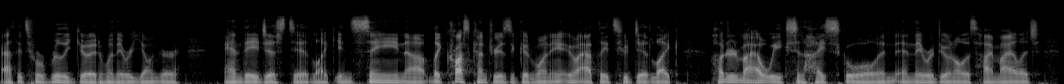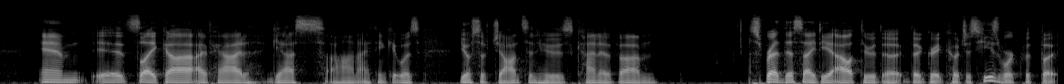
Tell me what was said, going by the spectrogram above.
athletes who were really good when they were younger, and they just did like insane. Uh, like cross country is a good one. You know, athletes who did like hundred mile weeks in high school, and and they were doing all this high mileage. And it's like uh, I've had guests on. I think it was Joseph Johnson who's kind of um, spread this idea out through the the great coaches he's worked with, but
